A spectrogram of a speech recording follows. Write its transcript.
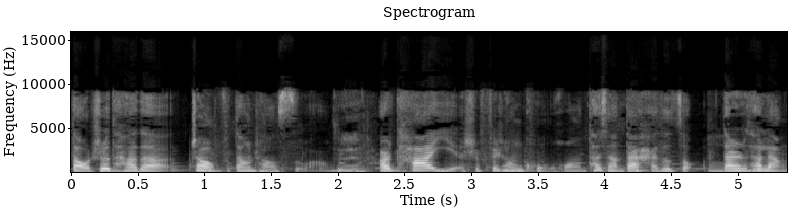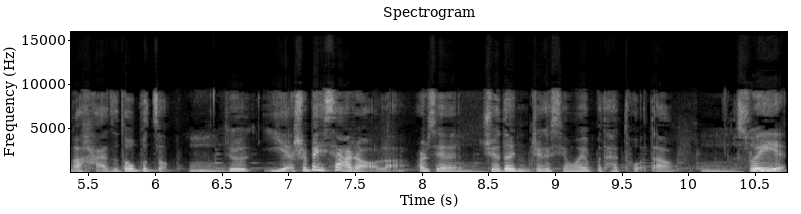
导致她的丈夫当场死亡。对，而她也是非常恐慌，她想带孩子走，但是她两个孩子都不走，嗯。就也是被吓着了，而且觉得你这个行为不太妥当。嗯。所以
